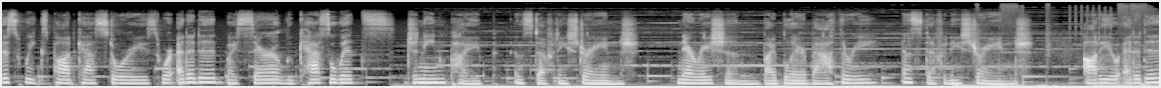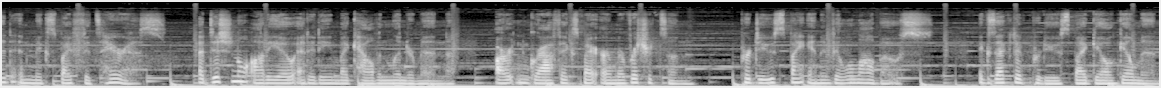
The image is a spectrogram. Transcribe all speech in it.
This week's podcast stories were edited by Sarah Lukasiewicz, Janine Pipe, and Stephanie Strange. Narration by Blair Bathory and Stephanie Strange. Audio edited and mixed by Fitz Harris. Additional audio editing by Calvin Linderman. Art and graphics by Irma Richardson. Produced by Anna Villalobos. Executive produced by Gail Gilman.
